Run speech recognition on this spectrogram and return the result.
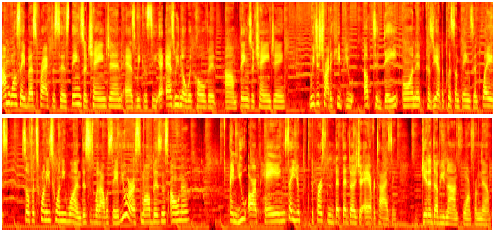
I'm going to say best practices. Things are changing as we can see, as we know with COVID, um, things are changing. We just try to keep you up to date on it because you have to put some things in place. So for 2021, this is what I would say. If you are a small business owner, and you are paying, say you're the person that, that does your advertising, get a W 9 form from them.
